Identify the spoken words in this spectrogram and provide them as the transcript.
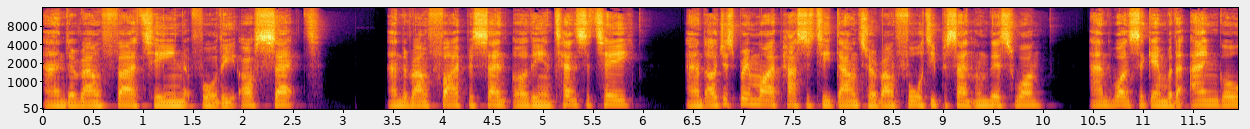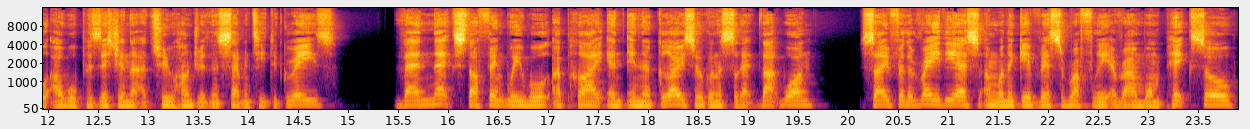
and around 13 for the offset and around 5% of the intensity. And I'll just bring my opacity down to around 40% on this one. And once again, with the angle, I will position that at 270 degrees. Then next, I think we will apply an inner glow. So we're going to select that one. So for the radius, I'm going to give this roughly around one pixel.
